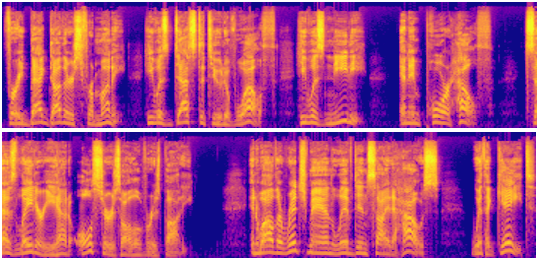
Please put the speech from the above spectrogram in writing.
for he begged others for money. He was destitute of wealth. He was needy and in poor health. It says later he had ulcers all over his body. And while the rich man lived inside a house with a gate,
